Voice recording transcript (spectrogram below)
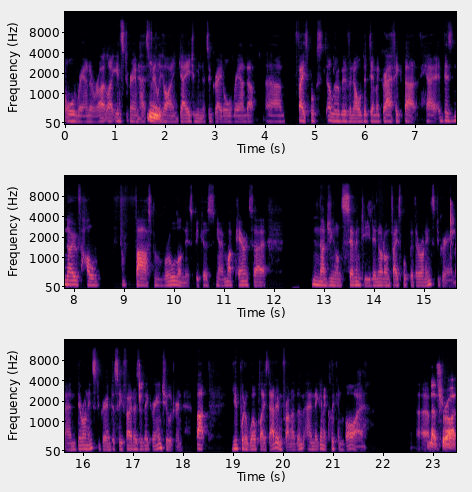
all rounder, right? Like Instagram has mm. fairly mm. high engagement. It's a great all rounder. Um, Facebook's a little bit of an older demographic, but you know, there's no whole fast rule on this because you know my parents are nudging on 70 they're not on facebook but they're on instagram and they're on instagram to see photos of their grandchildren but you put a well placed ad in front of them and they're going to click and buy um, that's right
